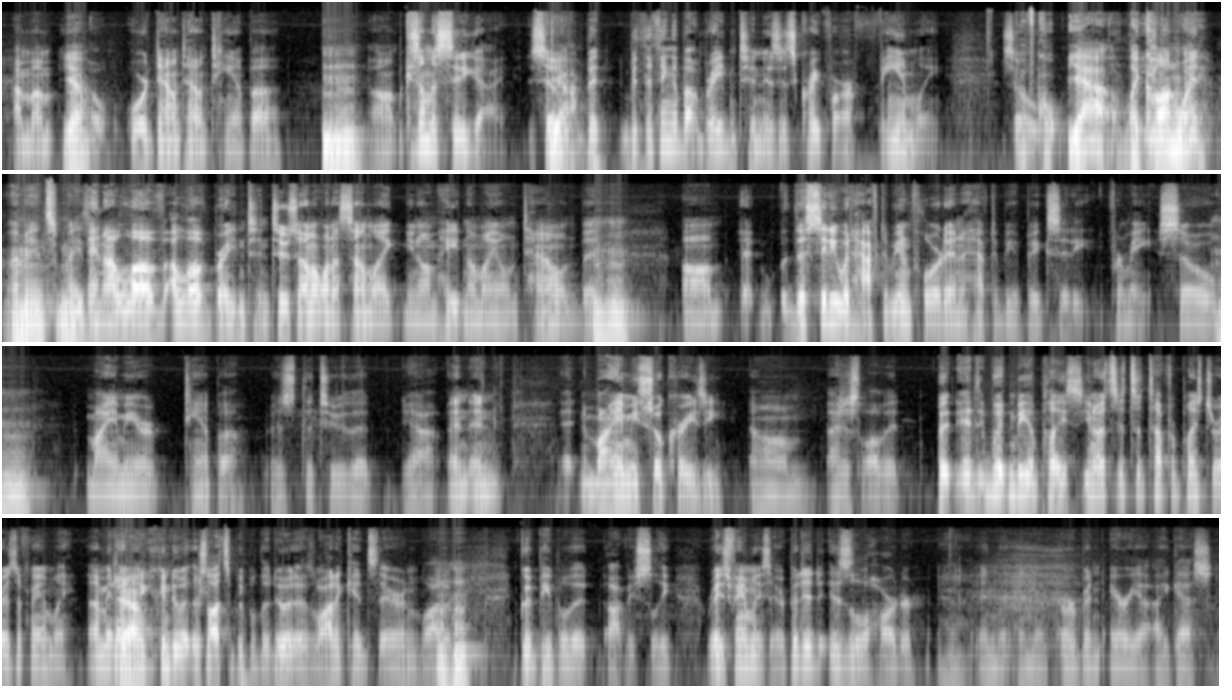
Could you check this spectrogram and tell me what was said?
I'm, um, Yeah. or downtown Tampa. Um, because I'm a city guy. So, Yeah. but but the thing about Bradenton is it's great for our family. So Of course, yeah, like Conway. and- I mean, it's amazing. And I love I love Bradenton too. So I don't want to sound like you know I'm hating on my own town, but Mm-hmm. Um, the city would have to be in Florida and it have to be a big city for me. So Mm-hmm. Miami or Tampa is the two that yeah. And and Miami's so crazy. Um, I just love it. But it wouldn't be a place, you know. It's it's a tougher place to raise a family. I mean, I Yeah. know you can do it. There's lots of people that do it. There's a lot of kids there, and a lot Mm-hmm. of good people that obviously raise families there. But it is a little harder in the in the urban area, I guess.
